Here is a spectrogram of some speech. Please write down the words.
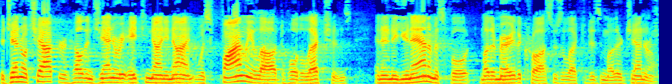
The general chapter, held in January 1899, was finally allowed to hold elections, and in a unanimous vote, Mother Mary of the Cross was elected as Mother General.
